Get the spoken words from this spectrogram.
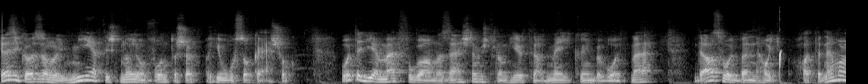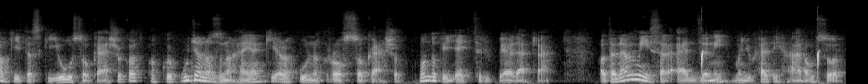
Kezdjük azzal, hogy miért is nagyon fontosak a jó szokások. Volt egy ilyen megfogalmazás, nem is tudom hirtelen, hogy melyik könyvben volt már, de az volt benne, hogy ha te nem alakítasz ki jó szokásokat, akkor ugyanazon a helyen kialakulnak rossz szokások. Mondok egy egyszerű példát rá. Ha te nem mész el edzeni, mondjuk heti háromszor,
